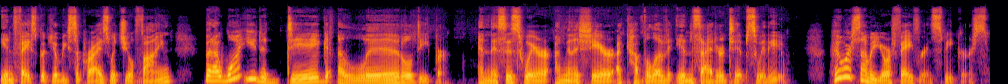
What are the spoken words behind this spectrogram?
in Facebook. You'll be surprised what you'll find. But I want you to dig a little deeper. And this is where I'm going to share a couple of insider tips with you. Who are some of your favorite speakers?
